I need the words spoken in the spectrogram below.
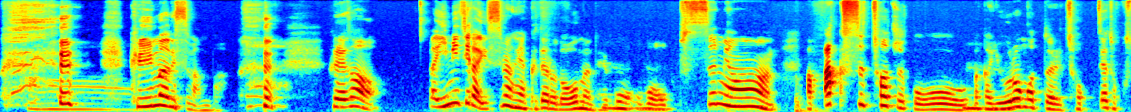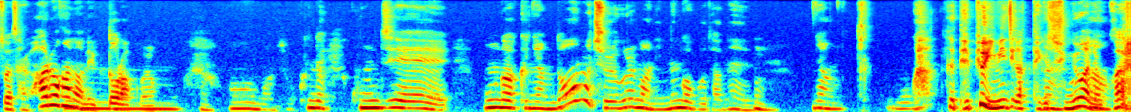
아. 글만 있으면 안 봐. 그래서 그러니까 이미지가 있으면 그냥 그대로 넣으면 되고 음. 뭐 없으면 막 박스 쳐주고 음. 약간 이런 것들 적재적소에 잘 활용하면 읽더라고요. 음. 어, 맞아. 근데 공지에 뭔가 그냥 너무 줄글만 있는 것보다는 음. 그냥 탁 뭐가 그 대표 이미지가 되게 응, 중요한 응. 역할을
